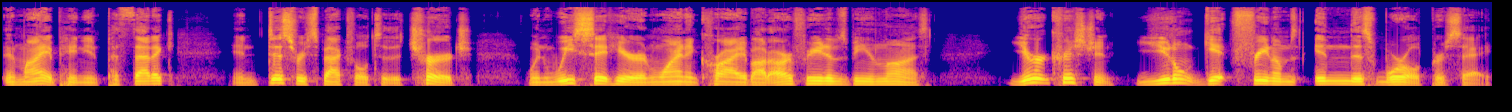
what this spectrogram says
in my opinion, pathetic and disrespectful to the church when we sit here and whine and cry about our freedoms being lost. You're a Christian. You don't get freedoms in this world per se.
